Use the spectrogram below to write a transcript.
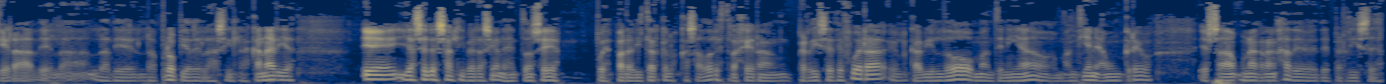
que era de la, la, de la propia de las Islas Canarias, eh, y hacer esas liberaciones. Entonces, pues para evitar que los cazadores trajeran perdices de fuera, el cabildo mantenía, mantiene aún creo, esa una granja de, de perdices.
